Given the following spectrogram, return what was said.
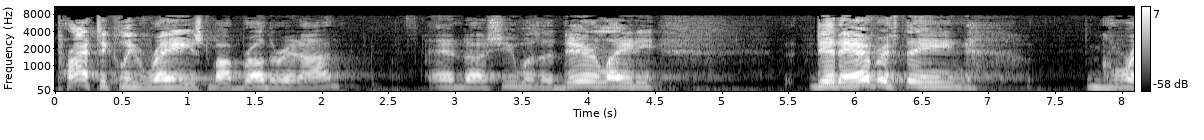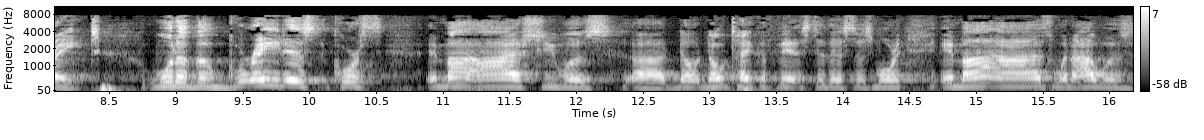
practically raised my brother and I, and uh, she was a dear lady, did everything great. One of the greatest, of course, in my eyes, she was, uh, don't, don't take offense to this this morning. In my eyes, when I was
